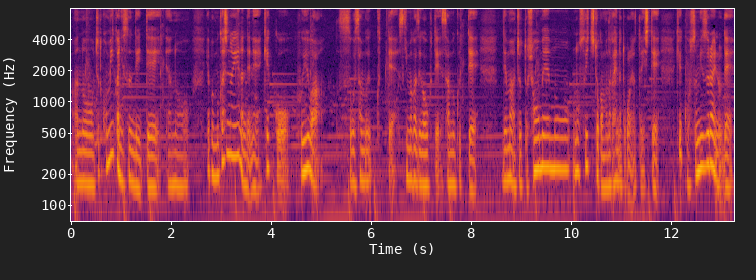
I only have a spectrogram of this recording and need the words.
あのちょっと古民家に住んでいてあのやっぱ昔の家なんでね結構冬はすごい寒くって隙間風が多くて寒くってでまあちょっと照明ものスイッチとかもなんか変なところにあったりして結構住みづらいので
